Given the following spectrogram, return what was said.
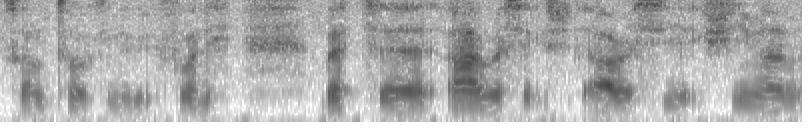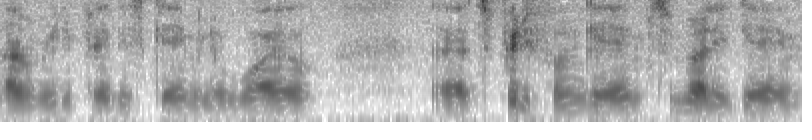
so I'm talking a bit funny. But uh, RS RSC Extreme, I haven't, I haven't, really played this game in a while. Uh, it's a pretty fun game, it's a rally game.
